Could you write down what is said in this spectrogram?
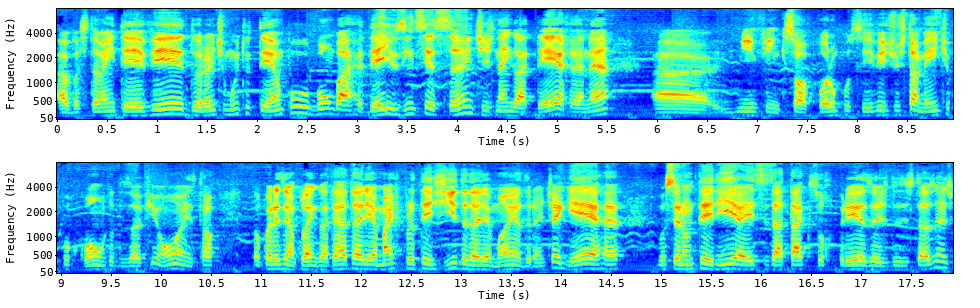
Uh, você também teve durante muito tempo bombardeios incessantes na Inglaterra, né? Uh, enfim, que só foram possíveis justamente por conta dos aviões e tal. Então, por exemplo, a Inglaterra estaria mais protegida da Alemanha durante a guerra, você não teria esses ataques surpresas dos Estados Unidos,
